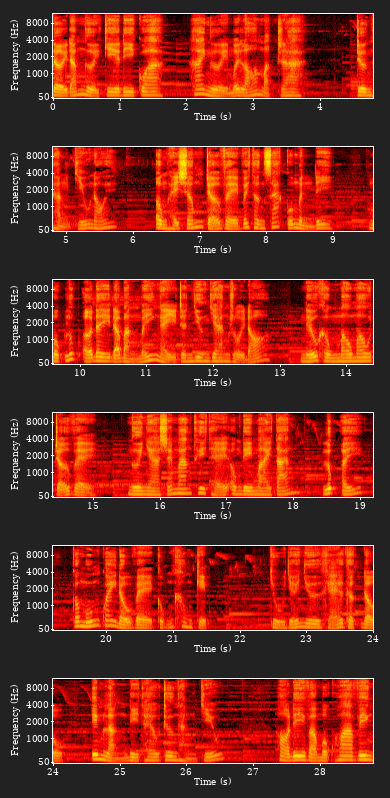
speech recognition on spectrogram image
Đợi đám người kia đi qua, hai người mới ló mặt ra. Trương hằng chiếu nói, ông hãy sớm trở về với thân xác của mình đi. Một lúc ở đây đã bằng mấy ngày trên dương gian rồi đó. Nếu không mau mau trở về, người nhà sẽ mang thi thể ông đi mai táng. Lúc ấy có muốn quay đầu về cũng không kịp. Chu giới như khẽ gật đầu, im lặng đi theo trương hằng chiếu. Họ đi vào một hoa viên,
